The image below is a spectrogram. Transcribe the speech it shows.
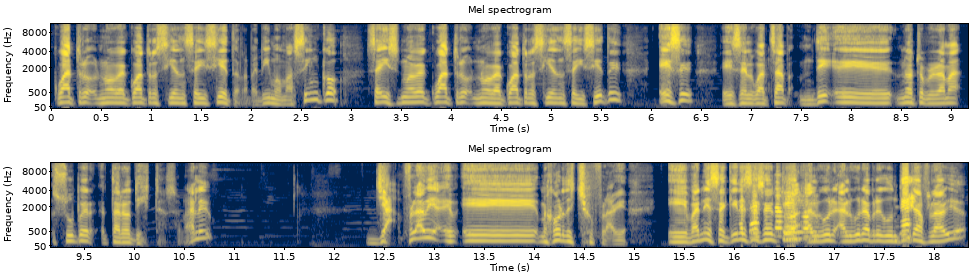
494 1067. Repetimos, más 569 494 1067. Ese es el WhatsApp de eh, nuestro programa Super Tarotistas, ¿vale? Ya, Flavia, eh, eh, mejor dicho, Flavia. Vanessa, ¿quieres hacer alguna, alguna preguntita, Flavia?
